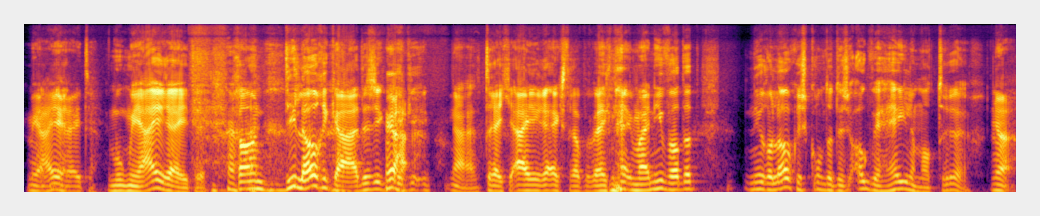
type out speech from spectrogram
Meer eieren eten. Dan moet ik meer eieren eten. Gewoon die logica. Dus ik, Ja. ik, ik nou, treed je eieren extra per week. Nee, maar in ieder geval, dat, neurologisch komt het dus ook weer helemaal terug. Ja.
